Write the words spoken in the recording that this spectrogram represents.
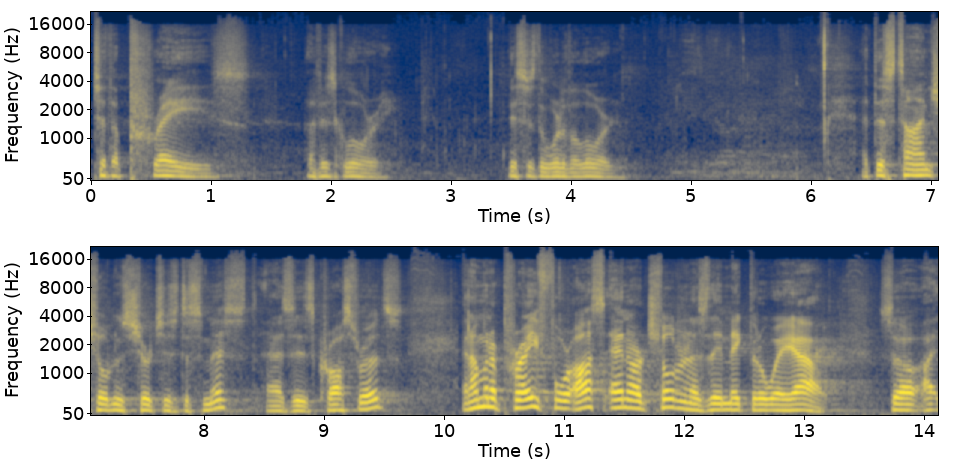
to the praise of his glory. This is the word of the Lord. At this time, Children's Church is dismissed, as is Crossroads. And I'm going to pray for us and our children as they make their way out. So I,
